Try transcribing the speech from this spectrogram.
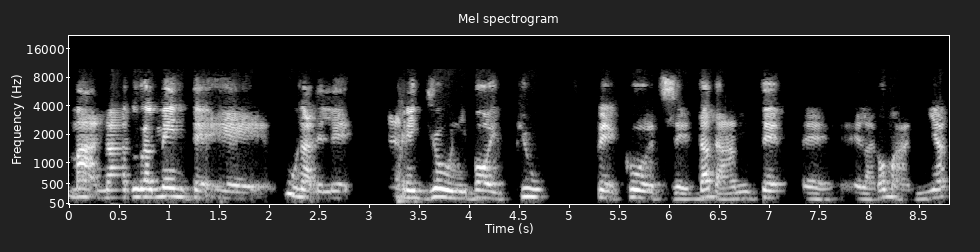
Ma naturalmente eh, una delle regioni poi più percorse da Dante eh, è la Romagna,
